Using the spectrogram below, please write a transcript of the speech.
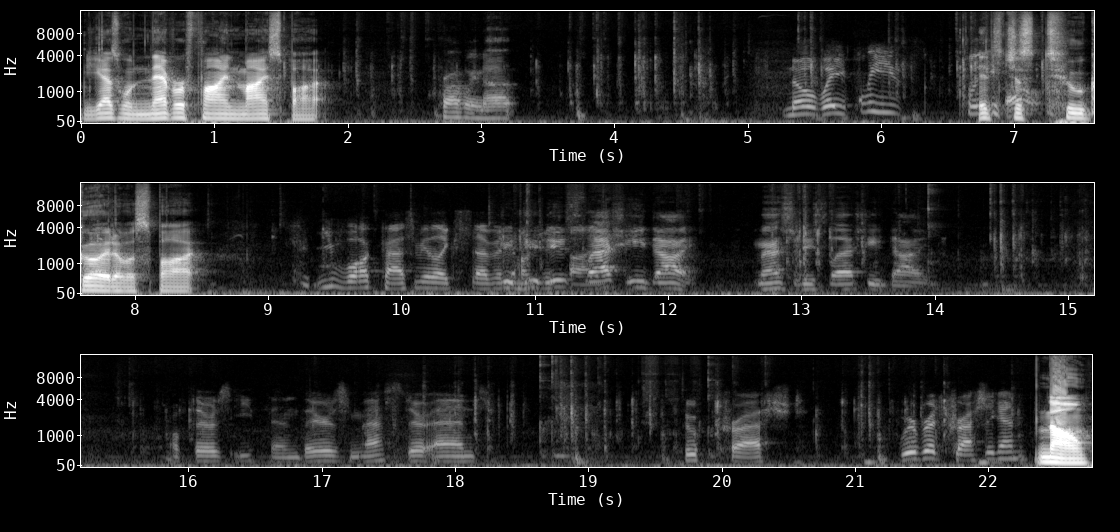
You guys will never find my spot. Probably not. No, wait, please. Please. It's just too good of a spot. You walked past me like seven. 700 do, do times. slash E die. Master do slash E die. Oh, there's Ethan. There's Master and who crashed? WeirdBread crashed again? No.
